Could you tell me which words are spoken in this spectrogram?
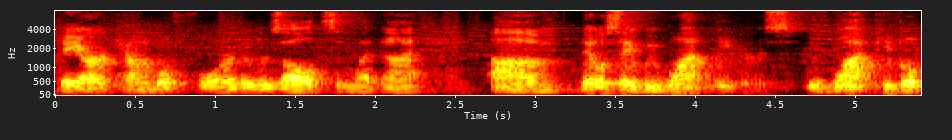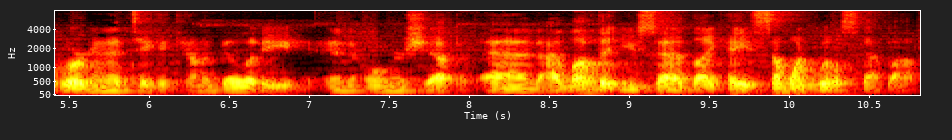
they are accountable for the results and whatnot, um, they will say we want leaders, we want people who are going to take accountability and ownership. And I love that you said like, hey, someone will step up.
